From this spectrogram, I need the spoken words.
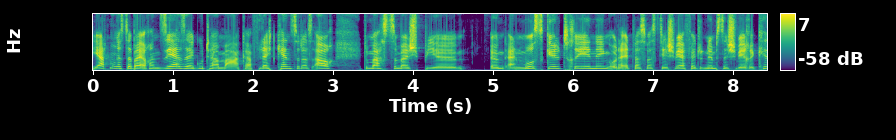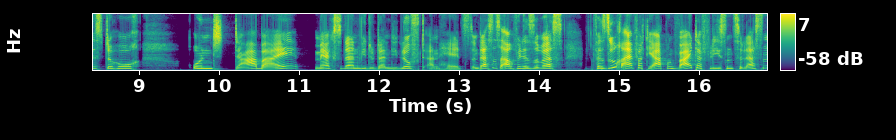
Die Atmung ist dabei auch ein sehr, sehr guter Marker. Vielleicht kennst du das auch. Du machst zum Beispiel irgendein Muskeltraining oder etwas, was dir schwerfällt. Du nimmst eine schwere Kiste hoch und dabei merkst du dann, wie du dann die Luft anhältst. Und das ist auch wieder sowas, versuch einfach die Atmung weiterfließen zu lassen,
